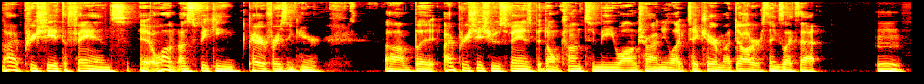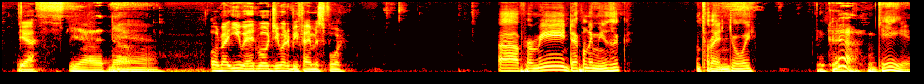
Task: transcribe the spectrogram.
I appreciate the fans. Yeah, well, I'm, I'm speaking paraphrasing here, um, but I appreciate you as fans, but don't come to me while I'm trying to like take care of my daughter, things like that. Yeah. Yeah, no. Yeah. What about you, Ed? What would you want to be famous for? Uh, for me, definitely music. That's what I enjoy. Okay. Yeah. Yeah.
